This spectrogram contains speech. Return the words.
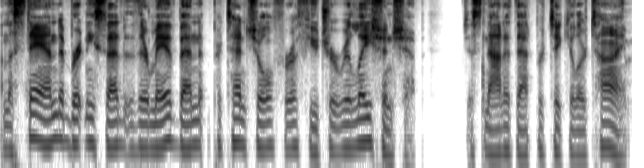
On the stand, Brittany said there may have been potential for a future relationship, just not at that particular time.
